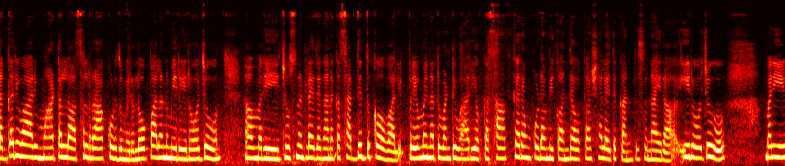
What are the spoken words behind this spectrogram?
దగ్గరి వారి మాటల్లో అసలు రాకూడదు మీరు. లోపాలను మీరు ఈరోజు మరి చూసినట్లయితే కనుక సర్దిద్దుకోవాలి. ప్రియమైనటువంటి వారి యొక్క సహకారం కూడా మీకు అందే అవకాశాలు అయితే కనిపిస్తున్నాయి. రా ఈరోజు మరి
